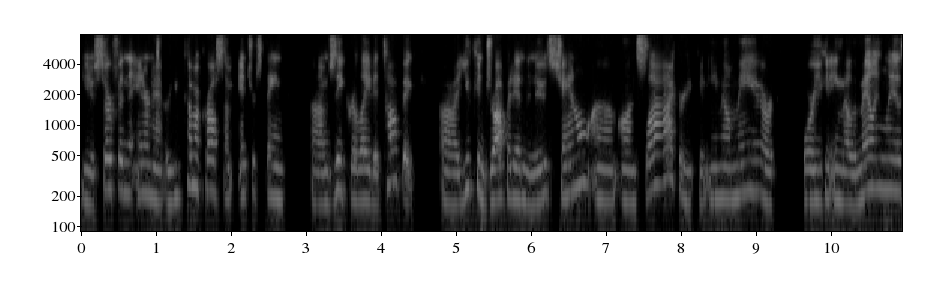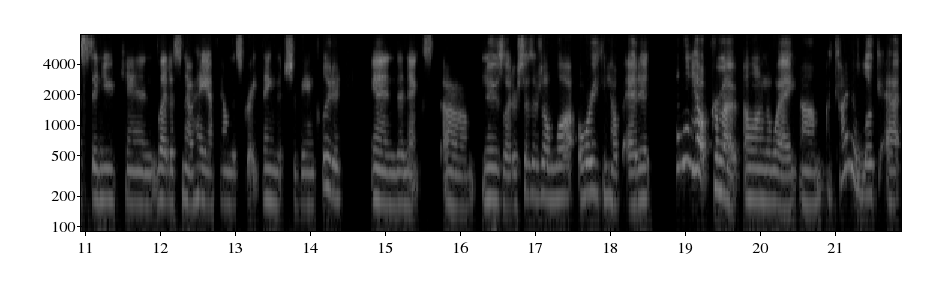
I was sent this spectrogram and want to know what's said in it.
you know surfing the internet or you come across some interesting um, Zeek related topic, uh, you can drop it in the news channel um, on Slack or you can email me or or you can email the mailing list and you can let us know, hey, I found this great thing that should be included in the next um, newsletter. So there's a lot, or you can help edit and then help promote along the way. Um, I kind of look at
